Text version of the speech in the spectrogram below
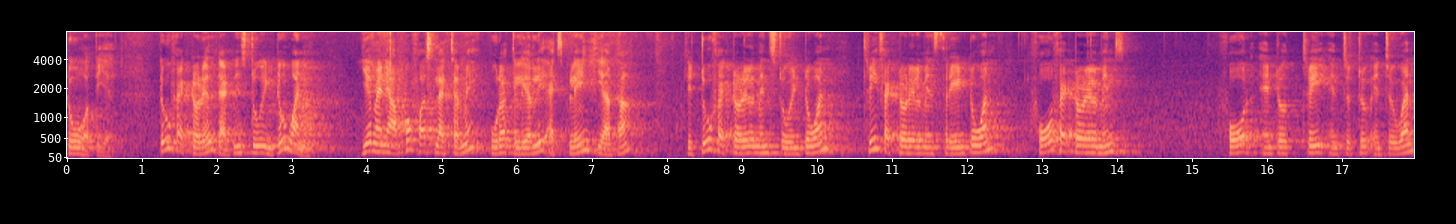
टू होती है। Two factorial that means two into one ये मैंने आपको फ़र्स्ट लेक्चर में पूरा क्लियरली एक्सप्लेन किया था कि two factorial means two into one three factorial means three into one four factorial means four into three into two into one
